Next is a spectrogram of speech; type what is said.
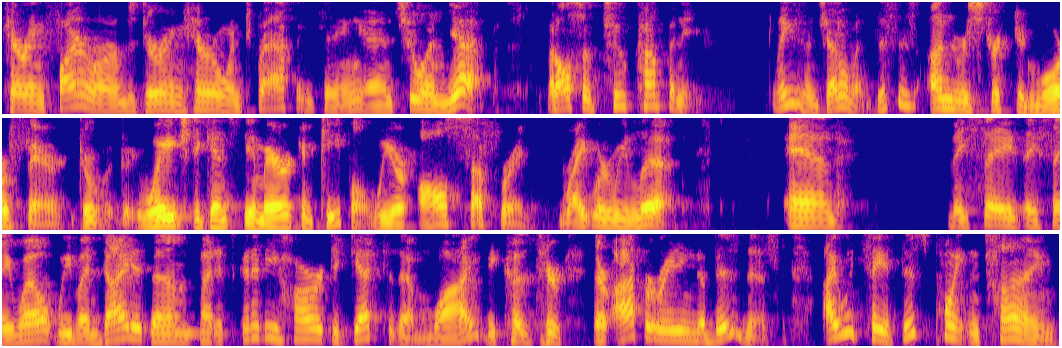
carrying firearms during heroin trafficking, and Chuan Yep, but also two companies. ladies and gentlemen, this is unrestricted warfare waged against the American people. We are all suffering right where we live. And they say they say, well, we've indicted them, but it's going to be hard to get to them. Why? Because they're they're operating the business. I would say at this point in time,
